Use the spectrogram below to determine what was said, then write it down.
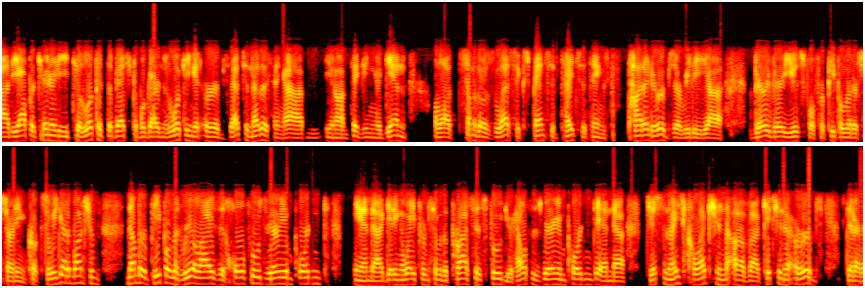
uh, the opportunity to look at the vegetable gardens, looking at herbs. That's another thing. Um, you know, I'm thinking again a lot some of those less expensive types of things. Potted herbs are really uh, very very useful for people that are starting to cook. So we got a bunch of number of people that realize that whole food's very important and uh, getting away from some of the processed food. Your health is very important, and uh, just a nice collection of uh, kitchen herbs that are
